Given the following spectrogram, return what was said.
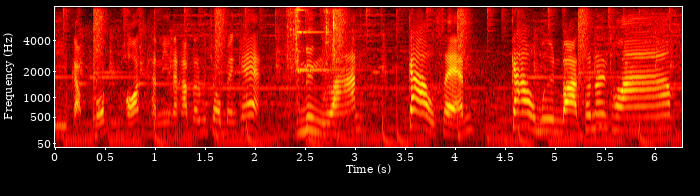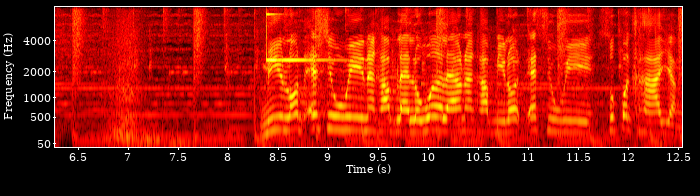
ดีๆ กับรถพอดคันนี้นะครับท่านผู้ชมเป็นแค่1ล้าน9แสน90,000 บาทเท่านั้นครับ มีรถ SUV นะครับ Land Rover แล้วนะครับ มีรถ SUV ซุปเปอร์คาร์อย่าง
